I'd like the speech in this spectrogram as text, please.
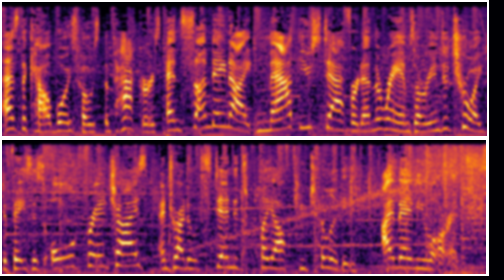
as the Cowboys host the Packers. And Sunday night, Matthew Stafford and the Rams are in Detroit to face his old franchise and try to extend its playoff futility. I'm Amy Lawrence.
